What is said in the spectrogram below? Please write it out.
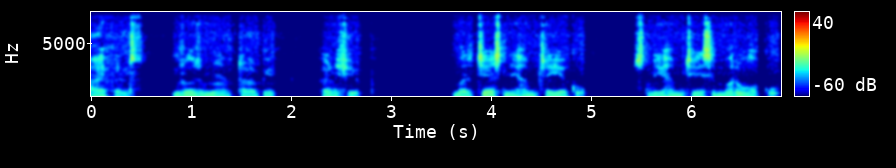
హాయ్ ఫ్రెండ్స్ ఈరోజు మన టాపిక్ ఫ్రెండ్షిప్. మరిచే స్నేహం చెయ్యకు స్నేహం చేసి మరువకు.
